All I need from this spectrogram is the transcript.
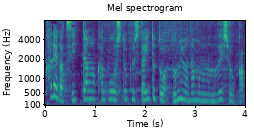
彼がツイッターの株を取得した意図とはどのようなものなのでしょうか。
